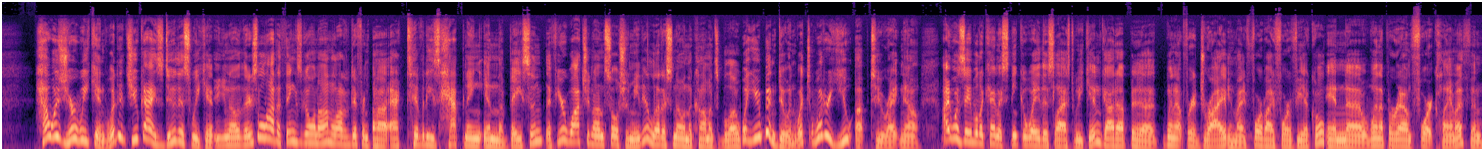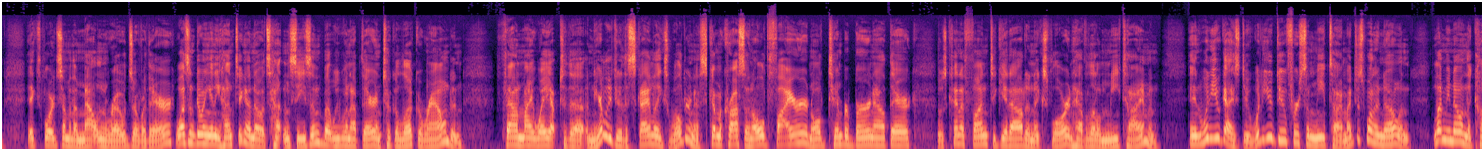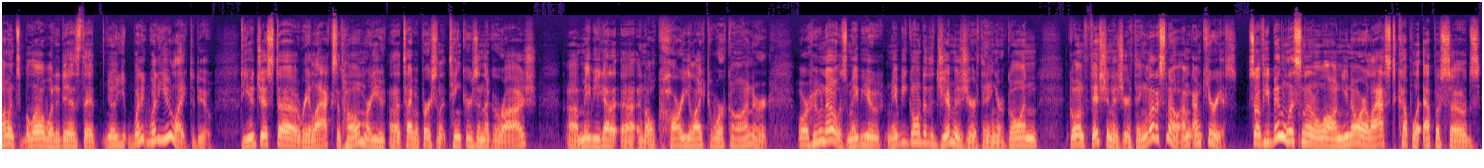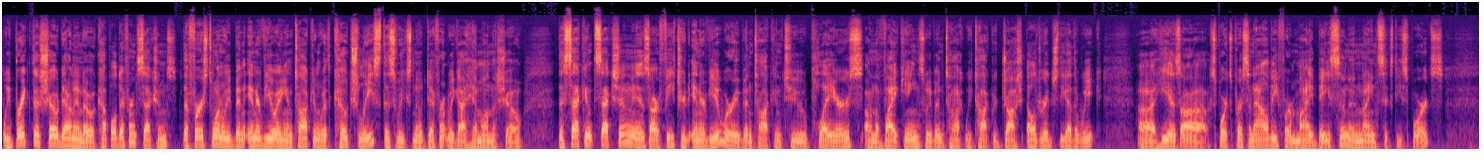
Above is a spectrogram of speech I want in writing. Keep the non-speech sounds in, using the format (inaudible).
how was your weekend? What did you guys do this weekend? You know, there's a lot of things going on, a lot of different uh, activities happening in the basin. If you're watching on social media, let us know in the comments below what you've been doing. What what are you up to right now? I was able to kind of sneak away this last weekend. Got up, uh, went out for a drive in my 4x4 vehicle, and uh, went up around Fort Klamath and explored some of the mountain roads over there. Wasn't doing any hunting. I know it's hunting season, but we went up there and took a look around and found my way up to the nearly to the Sky Lakes wilderness. Come across an old fire, an old timber burn out there. It was kind of fun to get out and explore and have a little me time. And and what do you guys do? What do you do for some me time? I just want to know and let me know in the comments below what it is that you know. You, what what do you like to do? Do you just uh, relax at home? Are you a type of person that tinkers in the garage? Uh, maybe you got a, uh, an old car you like to work on, or or who knows? Maybe you maybe going to the gym is your thing, or going going fishing is your thing. Let us know. I'm I'm curious. So if you've been listening along, you know our last couple of episodes, we break the show down into a couple different sections. The first one we've been interviewing and talking with Coach Lease. This week's no different. We got him on the show. The second section is our featured interview where we've been talking to players on the Vikings. We've been talk we talked with Josh Eldridge the other week. Uh, he is a sports personality for My Basin and 960 Sports.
